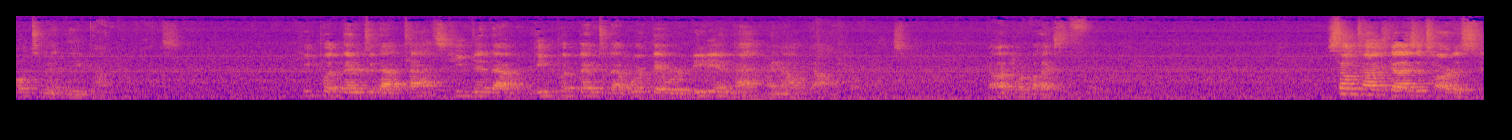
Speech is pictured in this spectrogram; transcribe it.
Ultimately, God provides. He put them to that task. He did that. He put them to that work. They were obedient in that, and now God provides. God provides the. Sometimes, guys, it's hard to see.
